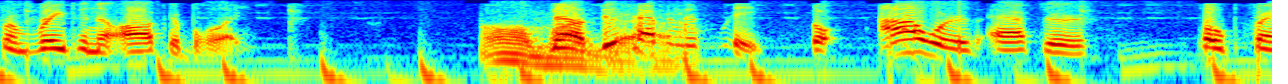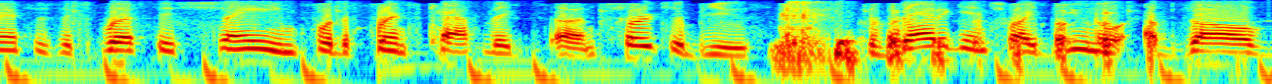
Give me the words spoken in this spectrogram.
from raping the altar boy. Oh my Now, this God. happened this week. So hours after Pope Francis expressed his shame for the French Catholic um, Church abuse, the Vatican Tribunal absolved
